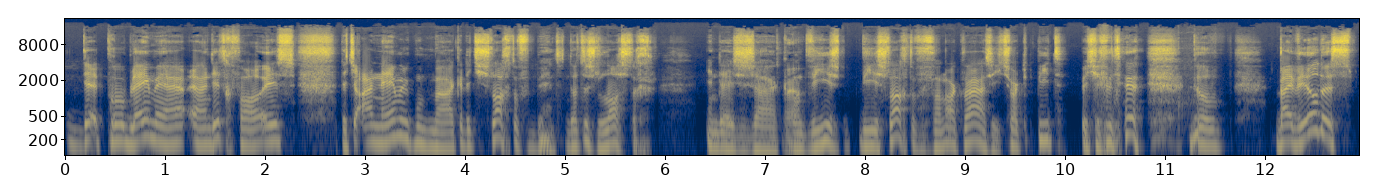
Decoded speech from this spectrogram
de- het probleem eh, in dit geval is dat je aannemelijk moet maken dat je slachtoffer bent. Dat is lastig in deze zaak. Want wie is, wie is slachtoffer van Aquasi? Zwarte Piet? Weet je, bij Wilders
